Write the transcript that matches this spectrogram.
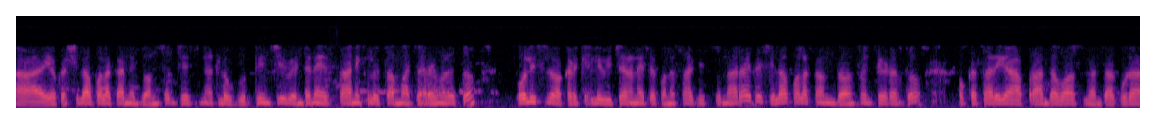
ఆ యొక్క శిలాఫలకాన్ని ధ్వంసం చేసినట్లు గుర్తించి వెంటనే స్థానికులు సమాచారములతో పోలీసులు అక్కడికి వెళ్ళి విచారణ అయితే కొనసాగిస్తున్నారు. అయితే శిలాఫలకం ధ్వంసం చేయడంతో ఒక్కసారిగా ఆ ప్రాంత వాసులంతా కూడా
